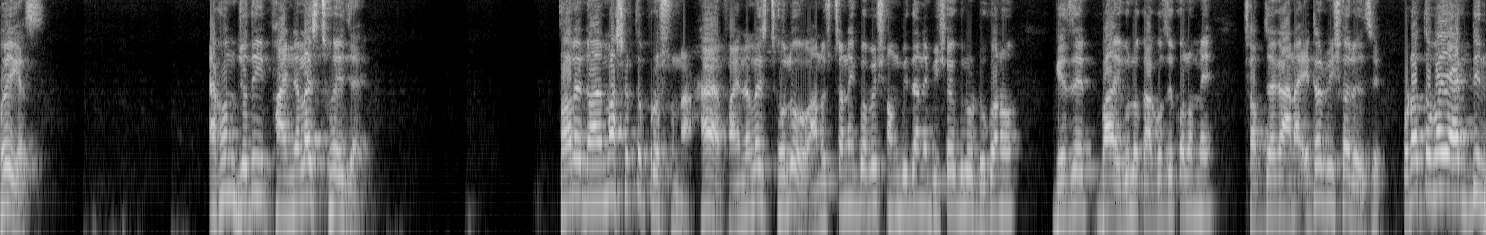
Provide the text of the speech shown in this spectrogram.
হয়ে গেছে। এখন যদি ফাইনালাইজড হয়ে যায়, তাহলে নয় মাসের তো প্রশ্ন না। হ্যাঁ ফাইনালাইজড হলো, আনুষ্ঠানিকভাবে সংবিধানে বিষয়গুলো ঢুকানো, গেজেট বা এগুলো কাগজে কলমে সব জায়গায় আনা, এটার বিষয় রয়েছে। ওটা তো ভাই একদিন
